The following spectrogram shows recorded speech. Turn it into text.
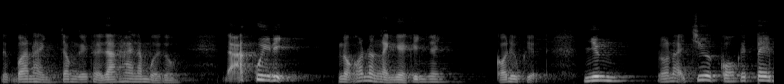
được ban hành trong cái thời gian 2 năm vừa rồi đã quy định nó là ngành nghề kinh doanh có điều kiện nhưng nó lại chưa có cái tên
